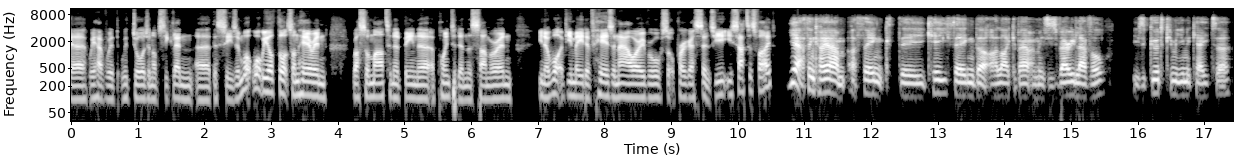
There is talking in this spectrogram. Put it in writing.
uh, we have with, with George and obviously Glen uh, this season. What what were your thoughts on hearing Russell Martin had been uh, appointed in the summer, and you know what have you made of his and our overall sort of progress since? You you satisfied? Yeah, I think I am. I think the key thing that I like about him is he's very level. He's a good communicator.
